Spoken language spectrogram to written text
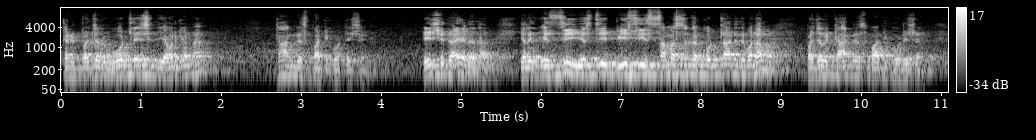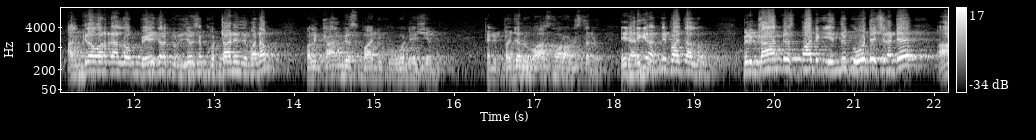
కానీ ప్రజలు ఓట్లేసింది ఎవరికన్నా? కాంగ్రెస్ పార్టీకి ఓటేసింది వేసిందా లేదా ఇలా ఎస్సీ ఎస్టీ బీసీ సమస్యల కొట్లాడింది మనం ప్రజలు కాంగ్రెస్ పార్టీకి ఓటేశారు అగ్రవర్ణాల్లో పేదలకు రిజర్వేషన్ కొట్లాడింది మనం వాళ్ళు కాంగ్రెస్ పార్టీకి ఓటేశారు కానీ ప్రజలు వాస్తవాలు ఆలోచిస్తారు. నేను అడిగిన అన్ని ప్రాంతాల్లో మీరు కాంగ్రెస్ పార్టీకి ఎందుకు ఓటేసినంటే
